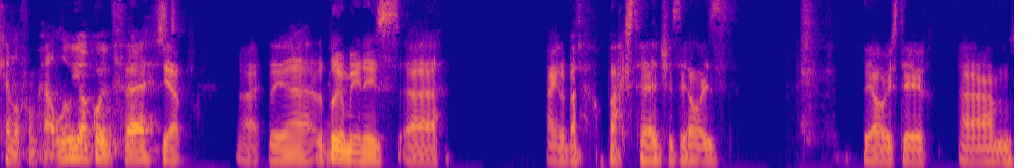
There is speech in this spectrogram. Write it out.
Kennel from Hell. Lou, you're going first. Yep. All right. The uh, the blue meanies uh, hanging about backstage as they always they always do. Um,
